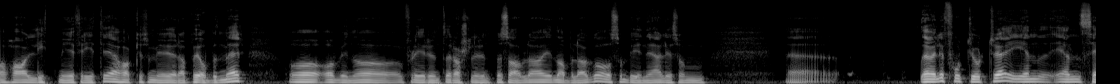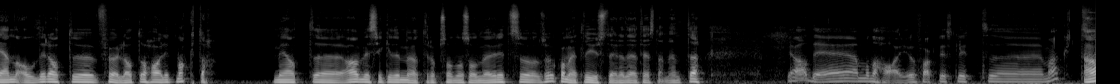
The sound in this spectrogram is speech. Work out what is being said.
å ha litt mye fritid, jeg har ikke så mye å gjøre på jobben mer, og, og begynne å fly rundt og rasle rundt med sabla i nabolaget, og så begynner jeg liksom eh, Det er veldig fort gjort, jeg, i en, i en sen alder at du føler at du har litt makt. da. Med at eh, ja, hvis ikke du møter opp sånn og sånn, Maurits, så, så kommer jeg til å justere det testamentet. Ja, det, man har jo faktisk litt uh, makt. Ja,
